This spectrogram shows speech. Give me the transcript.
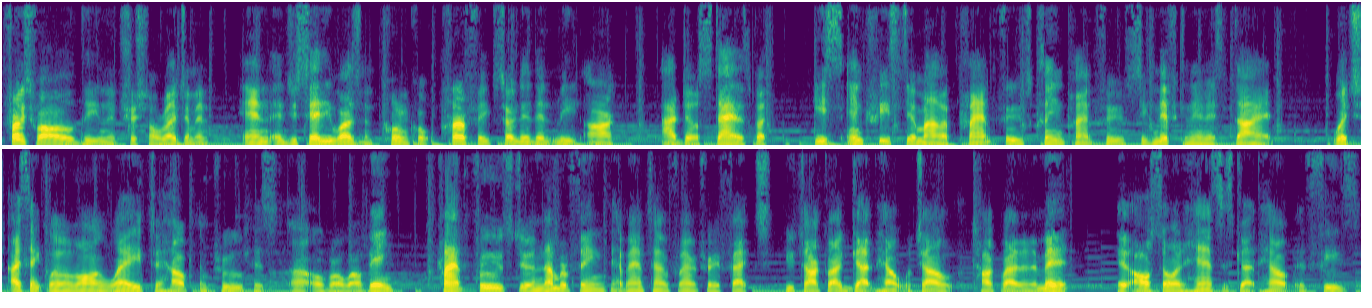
First of all, the nutritional regimen. And as you said, he wasn't quote unquote perfect, certainly didn't meet our ideal status, but He's increased the amount of plant foods, clean plant foods, significantly in his diet, which I think went a long way to help improve his uh, overall well being. Plant foods do a number of things that have anti-inflammatory effects. You talked about gut health, which I'll talk about in a minute. It also enhances gut health. It feeds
